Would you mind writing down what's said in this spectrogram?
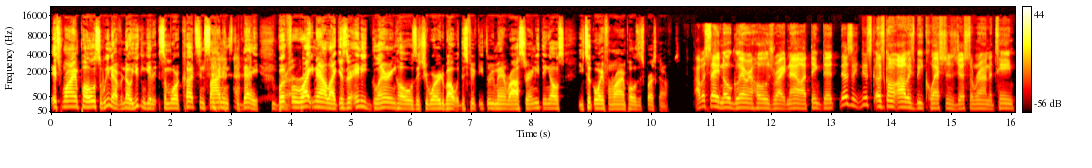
It's Ryan Poles, so we never know. You can get some more cuts and signings today. But Bruh. for right now, like, is there any glaring holes that you're worried about with this 53 man roster? Anything else you took away from Ryan Poles' press conference? I would say no glaring holes right now. I think that there's a, this it's gonna always be questions just around the team,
